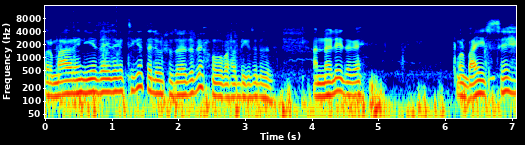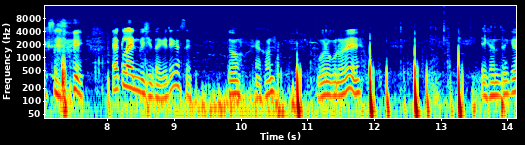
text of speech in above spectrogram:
ওর মারে নিয়ে যায় এই জায়গার থেকে, তাহলে ও সোজা হয়ে যাবে, ও বাসার দিকে চলে যাবে। আর নইলে এই জায়গায় আমার বাইক একসাথে এক লাইন বেশি থাকে, ঠিক আছে? তো এখন গরুগুলোরে এখান থেকে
